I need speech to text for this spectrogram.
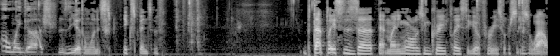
Oh my gosh, the other one is expensive. But that place is, uh, that mining world is a great place to go for resources. Wow.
